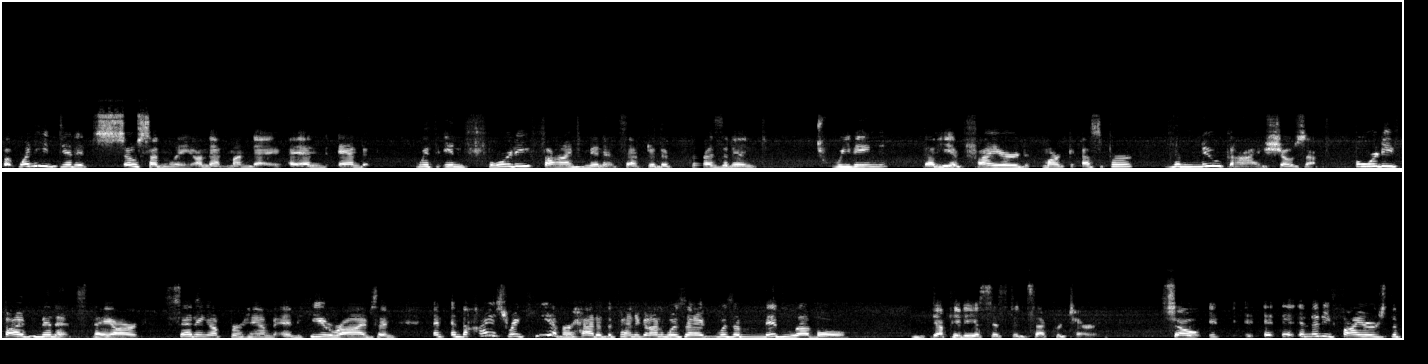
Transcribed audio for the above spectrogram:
But when he did it so suddenly on that Monday, and and within 45 minutes after the president tweeting that he had fired Mark Esper, the new guy shows up. 45 minutes. They are setting up for him and he arrives and and, and the highest rank he ever had at the Pentagon was a was a mid-level deputy assistant secretary. So it, it, it, and then he fires the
